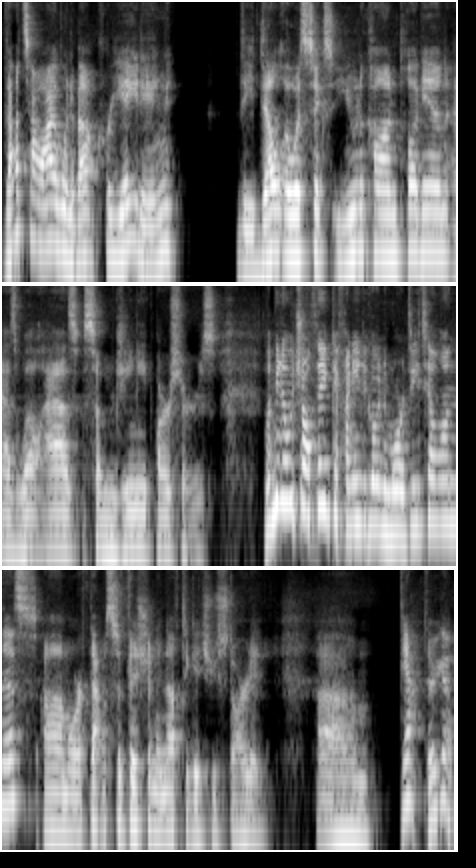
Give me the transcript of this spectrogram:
That's how I went about creating the Dell OS 6 Unicon plugin, as well as some Genie parsers. Let me know what y'all think if I need to go into more detail on this, um, or if that was sufficient enough to get you started. Um, yeah, there you go.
